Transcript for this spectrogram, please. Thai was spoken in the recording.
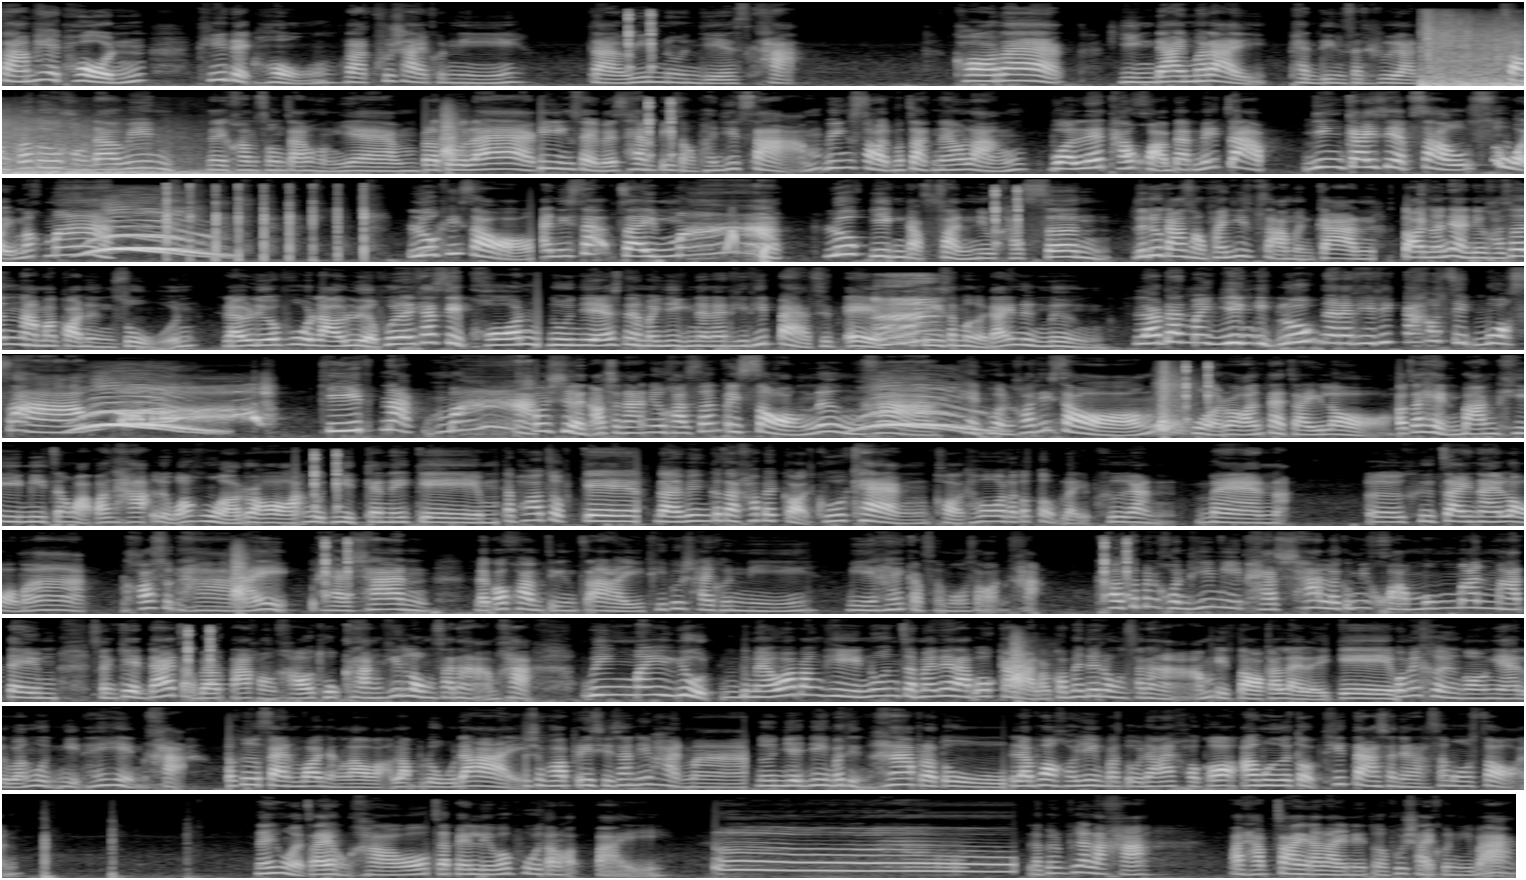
3 เหตุผลที่เด็กหงส์รักผู้ชายคนนี้ดาวินนูนเยสค่ะ ข้อแรกยิงได้เมื่อไหร่แผ่นดินสะเทือน 2 ประตูของดาวินในความทรงจำของแยม ประตูแรกที่ยิงใส่เวสแฮมปี 2023 วิ่งสอดมาจากแนวหลังวอลเล่เท้าขวาแบบไม่จับ ยิงไกลเสียบเสาสวยมากๆ ลูกที่ 2 อันนี้สะใจมากลูกยิงดับฝันนิวคาสเซิลฤดูกาล 2023 เหมือนกัน ตอนนั้นเนี่ยนิวคาสเซิลนำมาก่อน 1-0 แล้วลิเวอร์พูลเราเหลือผู้เล่นแค่ 10 คน นูนเยสเนี่ยมายิงในนาทีที่ 81 ตีเสมอได้ 1-1 แล้วดันมายิงอีกลูกในนาทีที่ 90 บวก3กรีดหนักมากเขาเฉือนเอาชนะนิวคาสเซิลไป 2-1 ค่ะ เหตุผลข้อที่ 2 หัวร้อนแต่ใจหล่อเราจะเห็นบางทีมีจังหวะปะทะหรือว่าหัวร้อนหงุดหงิดกันในเกม แต่พอจบเกมดาวินก็จะเข้าไปกอดคู่แข่งขอโทษแล้วก็ตบไหล่เพื่อน แมนอะ เออคือใจนายหล่อมาก ข้อสุดท้ายแพชชั่น แล้วก็ความจริงใจที่ผู้ชายคนนี้มีให้กับสโมสรค่ะ เขาจะเป็นคนที่มีแพชชั่น แล้วก็มีความมุ่งมั่นมาเต็ม สังเกตได้จากแววตาของเขาทุกครั้งที่ลงสนามค่ะ วิ่งไม่หยุดแม้ว่าบางทีนุ่นจะไม่ได้รับโอกาสแล้วก็ไม่ได้ลงสนาม ติดต่อกันหลาย ๆ เกมก็ไม่เคยงอแงหรือว่าหงุดหงิดให้เห็นค่ะก็คือแฟนบอลอย่างเราอะรับรู้ได้เฉพาะปรีซีซั่นที่ผ่านมานุ่นเย็นยิงไปถึง 5 ประตู แล้วพอเขายิงประตูได้เขาก็เอามือตบที่ตาสัญลักษณ์สโมสรในหัวใจของเขาจะเป็นลิเวอร์พูลตลอดไปแล้วเพื่อนๆล่ะคะ ประทับใจอะไรในตัวผู้ชายคนนี้บ้าง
